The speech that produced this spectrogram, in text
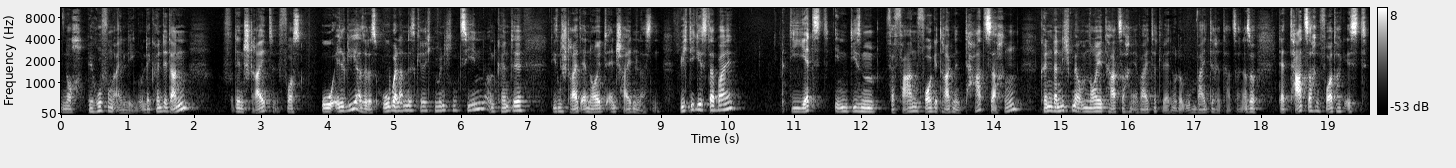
noch Berufung einlegen. Und er könnte dann den Streit vor das OLG, also das Oberlandesgericht München, ziehen und könnte diesen Streit erneut entscheiden lassen. Wichtig ist dabei, die jetzt in diesem Verfahren vorgetragenen Tatsachen können dann nicht mehr um neue Tatsachen erweitert werden oder um weitere Tatsachen. Also der Tatsachenvortrag ist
